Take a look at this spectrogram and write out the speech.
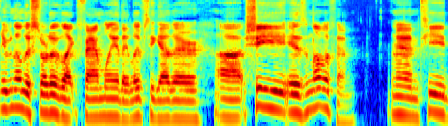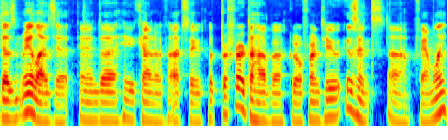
even though they're sort of like family, they live together. Uh, she is in love with him, and he doesn't realize it, and uh, he kind of actually would prefer to have a girlfriend who isn't uh, family.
